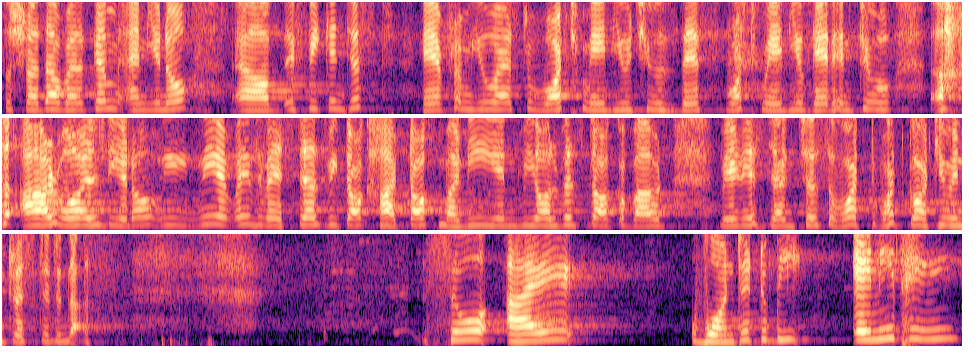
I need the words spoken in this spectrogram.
So Shraddha, welcome. And you know, uh, if we can just hear from you as to what made you choose this, what made you get into uh, our world. You know, we, we investors, we talk hard talk money, and we always talk about various junctures. So what, what got you interested in us? So I wanted to be anything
